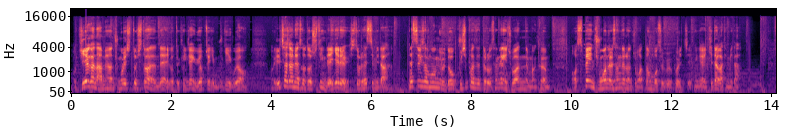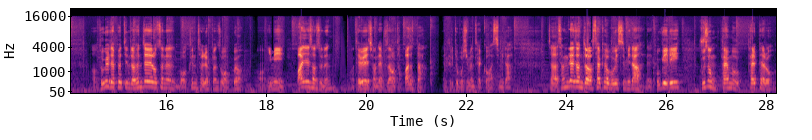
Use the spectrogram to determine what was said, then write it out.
뭐 기회가 나면 중거리 슛도 시도하는데 이것도 굉장히 위협적인 무기이고요. 1차전에서도 슈팅 4개를 시도를 했습니다. 패스 성공률도 90%로 상당히 좋았는 만큼 어, 스페인 중원을 상대로는 좀 어떤 모습을 보일지 굉장히 기대가 됩니다. 어, 독일 대표팀도 현재로서는 뭐 큰 전력 변수가 없고요. 어, 이미 빠질 선수는 어, 대회 전에 부상으로 다 빠졌다. 네, 그렇게 보시면 될 것 같습니다. 자 상대 전적 살펴보겠습니다. 네, 독일이 9승 8무 8패로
